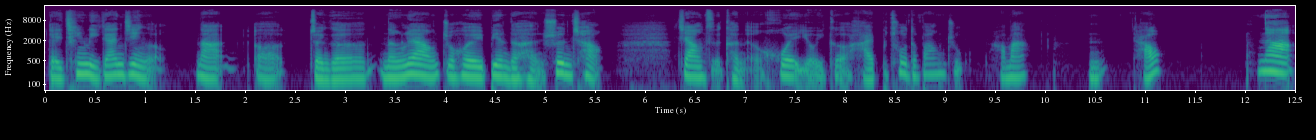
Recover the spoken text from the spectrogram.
给清理干净了，那呃，整个能量就会变得很顺畅，这样子可能会有一个还不错的帮助，好吗？嗯，好。那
